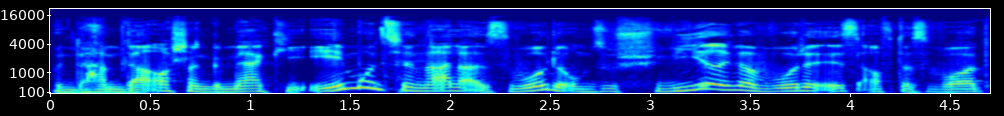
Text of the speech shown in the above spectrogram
Und haben da auch schon gemerkt, je emotionaler es wurde, umso schwieriger wurde es, auf das Wort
